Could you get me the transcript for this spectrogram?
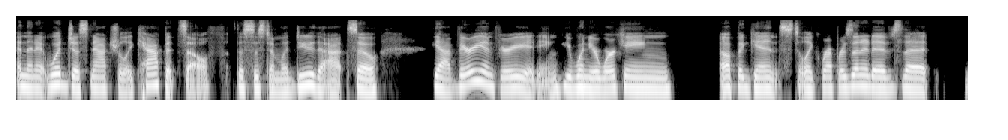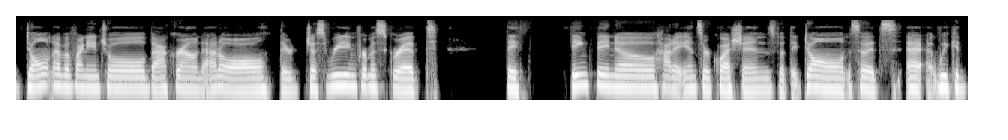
and then it would just naturally cap itself. The system would do that. So, yeah, very infuriating when you're working up against like representatives that don't have a financial background at all. They're just reading from a script. They think they know how to answer questions, but they don't. So it's uh, we could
